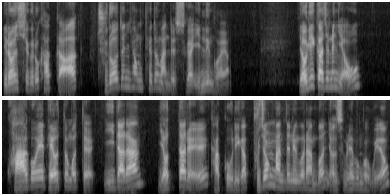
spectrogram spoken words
이런 식으로 각각 줄어든 형태도 만들 수가 있는 거예요. 여기까지는요. 과거에 배웠던 것들 이다랑 였다를 갖고 우리가 부정 만드는 걸 한번 연습을 해본 거고요.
